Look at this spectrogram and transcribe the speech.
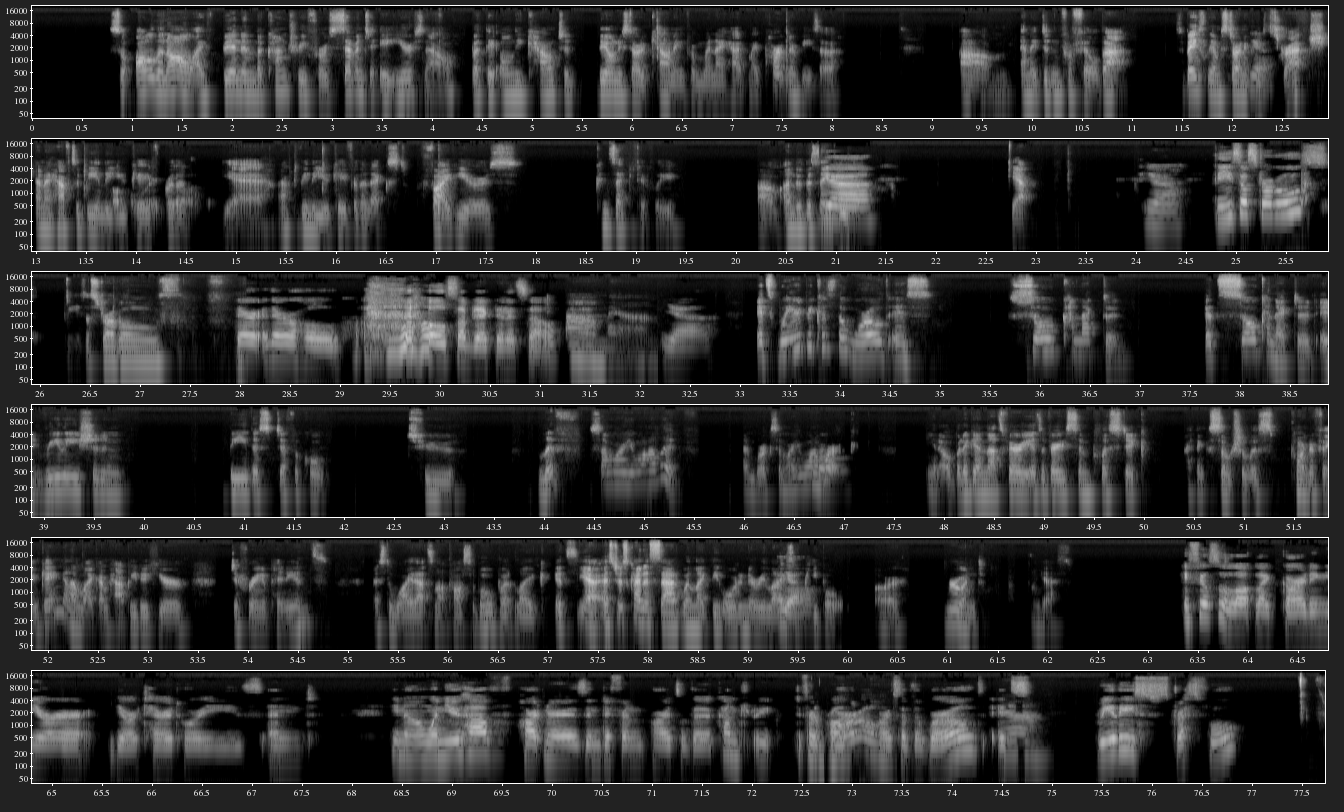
so all in all i've been in the country for seven to eight years now but they only counted they only started counting from when i had my partner visa um and i didn't fulfill that so basically, I'm starting yeah. from scratch, and I have to be in the oh UK for God. the yeah, I have to be in the UK for the next five years consecutively um, under the same. Yeah. Yeah. Yeah. Visa struggles. Visa struggles. They're they're a whole whole subject in itself. Oh man. Yeah. It's weird because the world is so connected. It's so connected. It really shouldn't be this difficult to live somewhere you want to live and work somewhere you want to no. work you know but again that's very it's a very simplistic i think socialist point of thinking and i'm like i'm happy to hear differing opinions as to why that's not possible but like it's yeah it's just kind of sad when like the ordinary lives yeah. of people are ruined i guess it feels a lot like guarding your your territories and you know when you have partners in different parts of the country different The parts of the world it's Yeah. really stressful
